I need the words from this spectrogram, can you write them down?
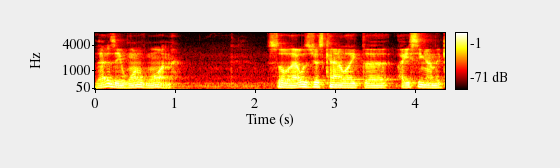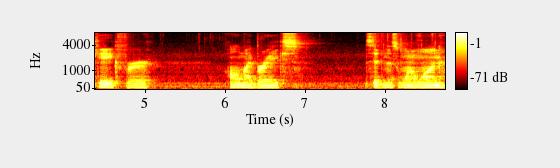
that is a one of one. So that was just kind of like the icing on the cake for all my breaks. Sitting this 101.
